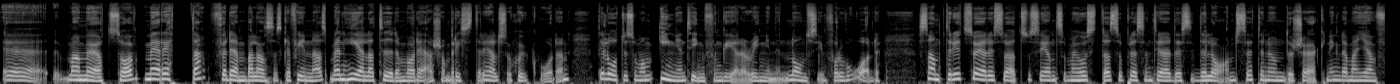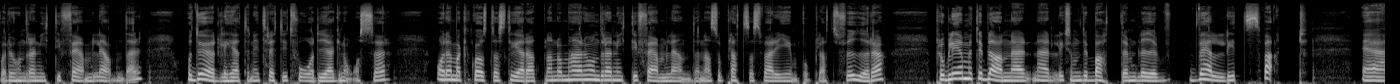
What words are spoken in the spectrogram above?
eh, man möts av, med rätta, för den balansen ska finnas, men hela tiden vad det är som brister i hälso och sjukvården. Det låter som om ingenting fungerar och ingen någonsin får vård. Samtidigt så är det så att så sent som i höstas så presenterades i The Lancet en undersökning där man jämförde 195 länder och dödligheten i 32 diagnoser. Och där man kan konstatera att bland de här 195 länderna så platsar Sverige in på plats fyra. Problemet ibland när, när liksom debatten blir väldigt svart Eh,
